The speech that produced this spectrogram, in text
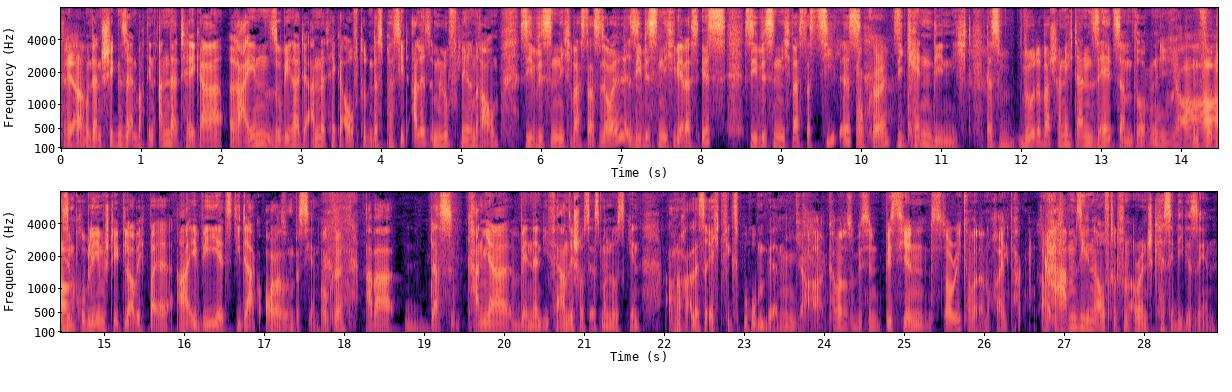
Ja. Und dann schicken sie einfach den Undertaker rein, so wie halt der Undertaker auftritt. Und das passiert alles im luftleeren Raum. Sie wissen nicht, was das soll. Sie wissen nicht, wer das ist. Sie wissen nicht, was das Ziel ist. Okay. Sie kennen den nicht. Das würde wahrscheinlich dann seltsam wirken. Ja. Und vor diesem Problem steht, glaube ich, bei AEW jetzt die Dark Order so ein bisschen. Okay. Aber das kann ja, wenn dann die Fernsehshows erstmal losgehen, auch noch alles recht fix behoben werden. Ja, kann man noch so ein bisschen, bisschen Story kann man da noch reinpacken. Aber Haben Sie den Auftritt von Orange Cassidy gesehen?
